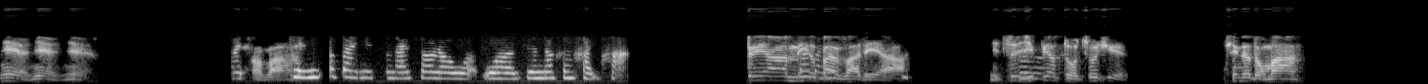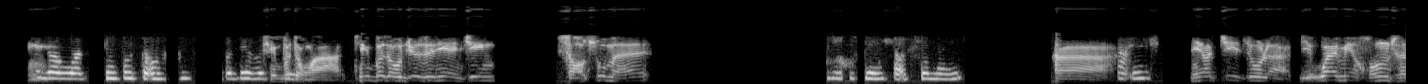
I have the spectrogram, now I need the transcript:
念念念，好吧他。一个半夜就来骚扰我，我真的很害怕。对呀、没有办法的呀，你自己不要躲出去，听得懂吗？嗯，这个我听不懂，我对不起。听不懂啊，听不懂就是念经，少出门念经少出门，啊！你要记住了，你外面红尘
